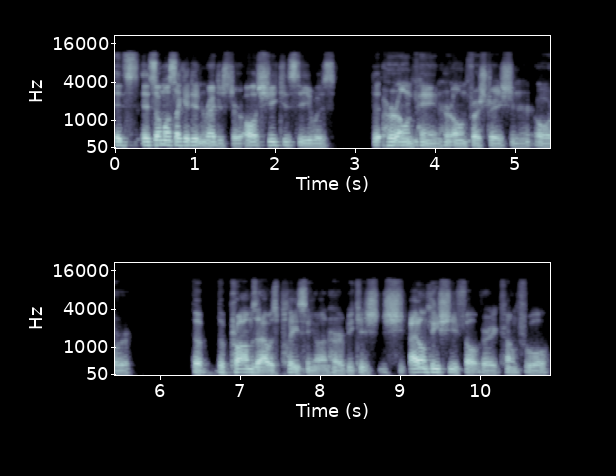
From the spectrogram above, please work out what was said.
it's it's almost like it didn't register all she could see was that her own pain her own frustration or the the problems that i was placing on her because she, i don't think she felt very comfortable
